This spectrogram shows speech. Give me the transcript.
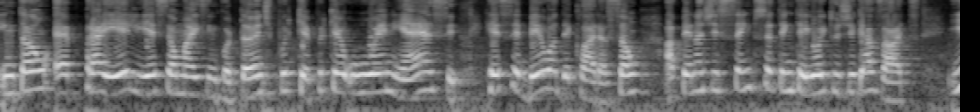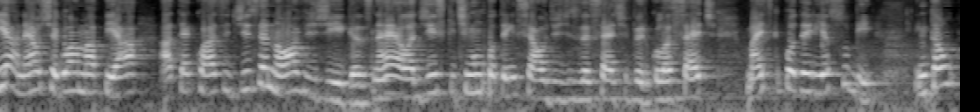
Então, é para ele esse é o mais importante, por quê? Porque o ONS recebeu a declaração apenas de 178 gigawatts e a ANEL chegou a mapear até quase 19 gigas, né? Ela disse que tinha um potencial de 17,7, mas que poderia subir. Então,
